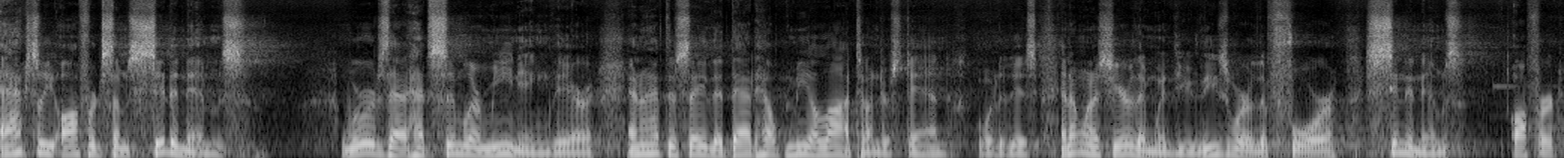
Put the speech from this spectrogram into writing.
actually offered some synonyms words that had similar meaning there. And I have to say that that helped me a lot to understand what it is. And I want to share them with you. These were the four synonyms offered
